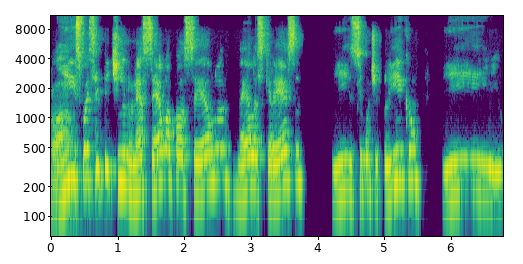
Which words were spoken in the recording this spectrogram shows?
Uau. E isso foi se repetindo, né? Célula após célula, né? elas crescem e se multiplicam. E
